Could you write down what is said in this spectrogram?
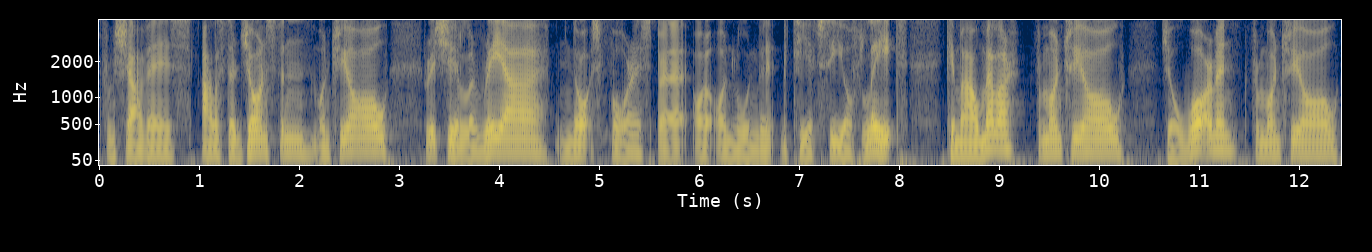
from Chaves, Alistair Johnston, Montreal, Richie Laryea, Notts Forest, but on, loan with, with TFC of late, Kamal Miller from Montreal, Joe Waterman from Montreal,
